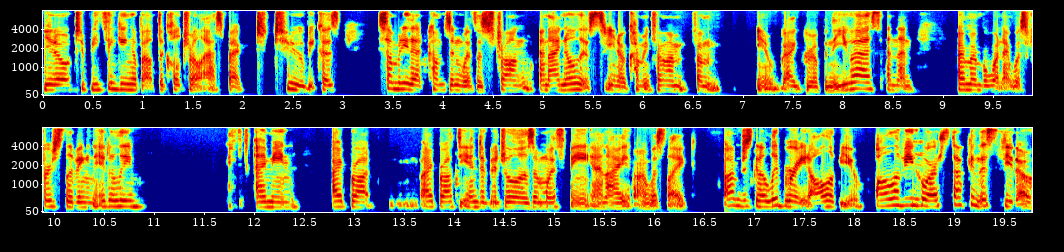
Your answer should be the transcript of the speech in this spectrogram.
you know to be thinking about the cultural aspect too because somebody that comes in with a strong and i know this you know coming from um, from you know i grew up in the us and then i remember when i was first living in italy i mean i brought i brought the individualism with me and i i was like i'm just going to liberate all of you. All of you who are stuck in this you know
